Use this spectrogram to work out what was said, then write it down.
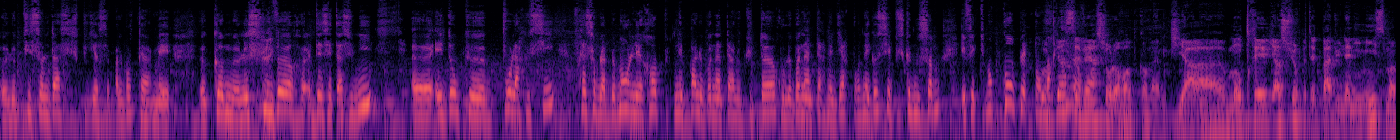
le petit soldat, si je puis dire, c'est pas le bon terme, mais comme le suiveur des États-Unis. et donc, pour la Russie, vraisemblablement, l'Europe n'est pas le bon interlocuteur ou le bon intermédiaire pour négocier, puisque nous sommes effectivement complètement partis. bien sévère sur l'Europe quand même, qui a montré, bien sûr, peut-être pas d'unanimisme,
